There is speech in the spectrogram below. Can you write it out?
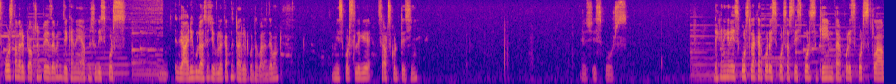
স্পোর্টস নামের একটা অপশন পেয়ে যাবেন, যেখানে আপনি শুধু স্পোর্টস যে আইডিগুলো আছে সেগুলোকে আপনি টার্গেট করতে পারেন। যেমন আমি স্পোর্টস লিগে সার্চ করতেছি। স্পোর্টস দেখেন এখানে স্পোর্টস লেখার পরে স্পোর্টস আসছে স্পোর্টস গেম তারপর স্পোর্টস ক্লাব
